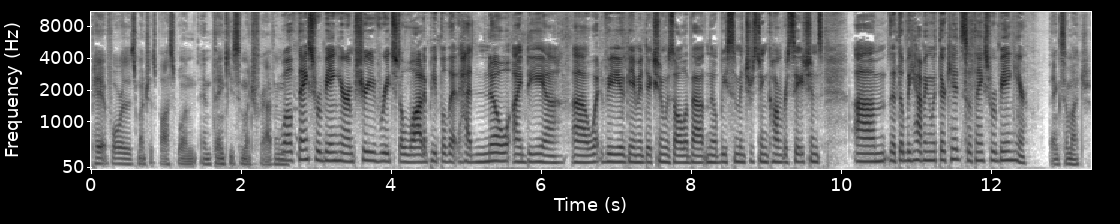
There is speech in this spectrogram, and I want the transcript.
pay it forward as much as possible. And, and thank you so much for having well, me. Well, thanks for being here. I'm sure you've reached a lot of people that had no idea uh, what video game addiction was all about. And there'll be some interesting conversations um, that they'll be having with their kids. So thanks for being here. Thanks so much. Cheers.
